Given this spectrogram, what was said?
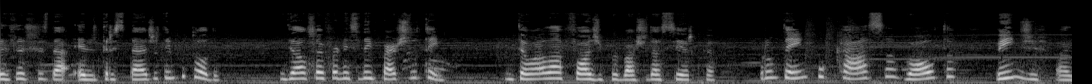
eletricidade, o tempo todo. Então ela só é fornecida em parte do tempo. Então ela foge por baixo da cerca por um tempo, caça, volta, vende ah,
